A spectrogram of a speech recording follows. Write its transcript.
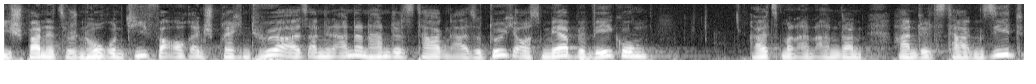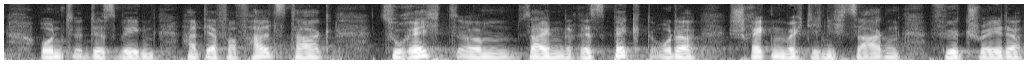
die Spanne zwischen Hoch und Tief war auch entsprechend höher als an den anderen Handelstagen, also durchaus mehr Bewegung als man an anderen Handelstagen sieht. Und deswegen hat der Verfallstag zu Recht ähm, seinen Respekt oder Schrecken möchte ich nicht sagen für Trader,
